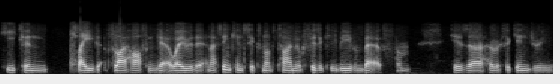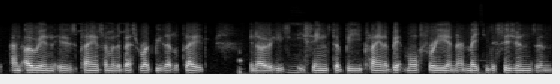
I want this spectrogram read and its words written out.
he can play fly half and get away with it. And I think in six months' time, he'll physically be even better from his uh, horrific injury. And Owen is playing some of the best rugby he's ever played. You know, he's mm. he seems to be playing a bit more free and then making decisions, and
